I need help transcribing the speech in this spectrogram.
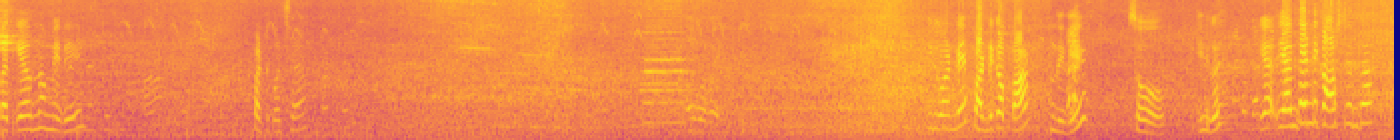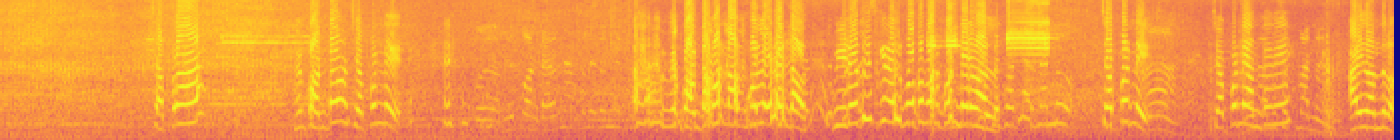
బతికే ఉందాం ఇది. పట్టుకోవచ్చా ఇదిగోండి పండుగప్ప ఉంది ఇది. సో ఇదిగో ఎంత అండి కాస్ట్ ఎంత? చెప్పరా? మేము కొంటాం చెప్పండి. మేము కొంటామని నమ్మలేదంట. వీడియో తీసుకుని వెళ్ళిపోతాం అనుకుంటున్నారు వాళ్ళు. చెప్పండి. చెప్పండి ఎంత ఇది? ఐదు వందలు.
